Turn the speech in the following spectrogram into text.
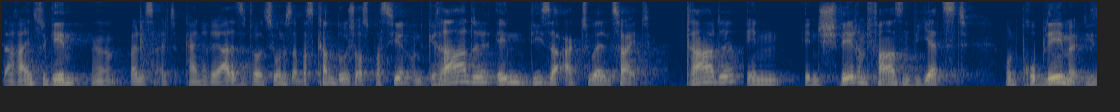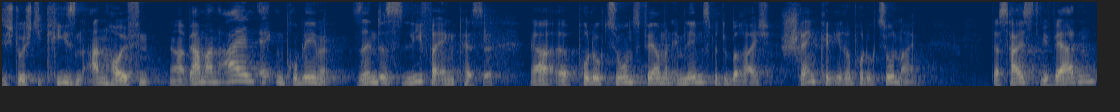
da reinzugehen, ja, weil es halt keine reale Situation ist, aber es kann durchaus passieren und gerade in dieser aktuellen Zeit, gerade in, in schweren Phasen wie jetzt, und Probleme, die sich durch die Krisen anhäufen. Ja, wir haben an allen Ecken Probleme. Sind es Lieferengpässe? Ja, äh, Produktionsfirmen im Lebensmittelbereich schränken ihre Produktion ein. Das heißt, wir werden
